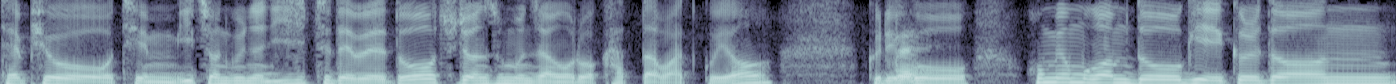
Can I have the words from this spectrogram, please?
대표팀 2009년 이집트 대회도 주전 수문장으로 갔다 왔고요. 그리고 홍명보 감독이 이끌던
